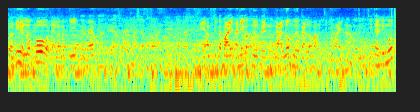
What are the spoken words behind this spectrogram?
ส่วนที่เห็นโลโก้ในละเมื่อกี้แวบๆ นี่ครับจิกะไบต์อันนี้ก็คือเป็นการร่วมมือกันระหว่างจิกะไบต์นะครับ you can remove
